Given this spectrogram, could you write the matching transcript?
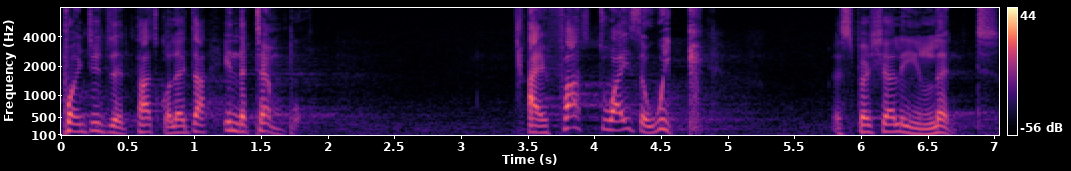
pointing to the tax collector in the temple. I fast twice a week, especially in Lent.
